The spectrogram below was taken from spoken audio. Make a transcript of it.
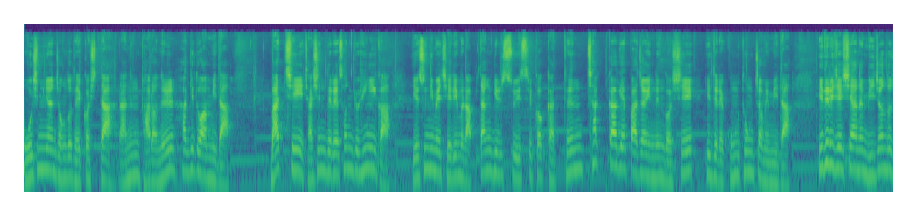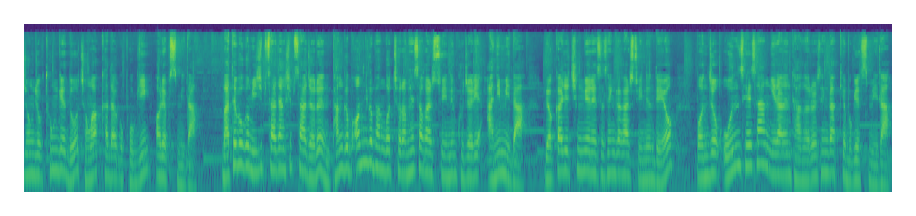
50년 정도 될 것이다 라는 발언을 하기도 합니다. 마치 자신들의 선교 행위가 예수님의 재림을 앞당길 수 있을 것 같은 착각에 빠져 있는 것이 이들의 공통점입니다. 이들이 제시하는 미전도 종족 통계도 정확하다고 보기 어렵습니다. 마태복음 24장 14절은 방금 언급한 것처럼 해석할 수 있는 구절이 아닙니다. 몇 가지 측면에서 생각할 수 있는데요. 먼저 온 세상이라는 단어를 생각해 보겠습니다.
